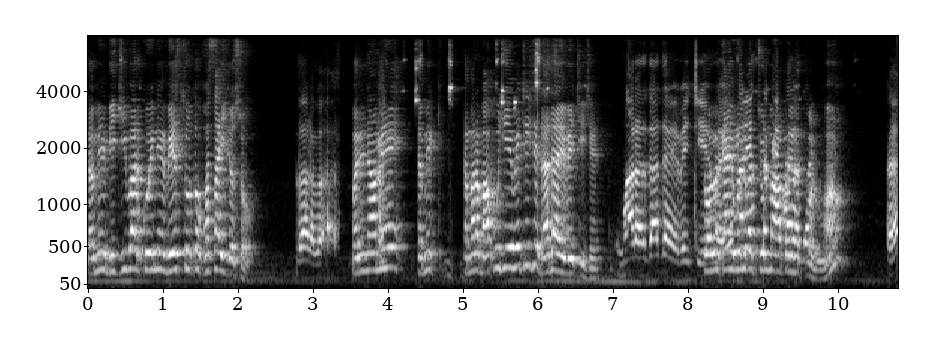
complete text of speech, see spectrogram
તમે બીજી વાર કોઈને વેચશો તો ફસાઈ જશો. બરાબર. પરિણામે તમે તમારા બાપુજીએ વેચી છે દાદાએ વેચી છે? મારા દાદાએ વેચી તો હવે કાંઈ ઉલમત ચૂલમાં આપણે નથી પડવું હા? હે?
